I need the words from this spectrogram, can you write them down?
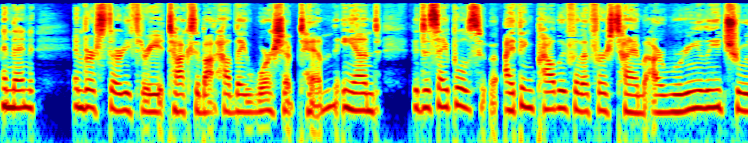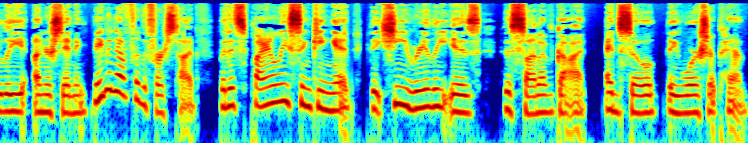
And then in verse 33, it talks about how they worshiped him and the disciples, I think probably for the first time are really truly understanding, maybe not for the first time, but it's finally sinking in that he really is the son of God. And so they worship him.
